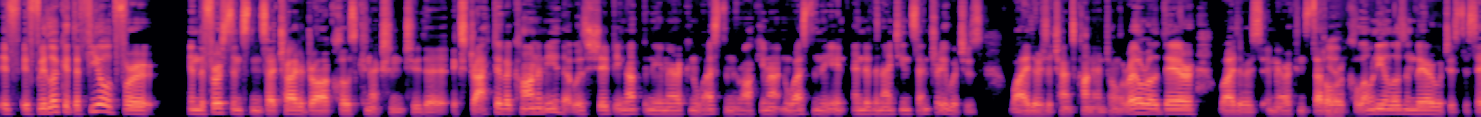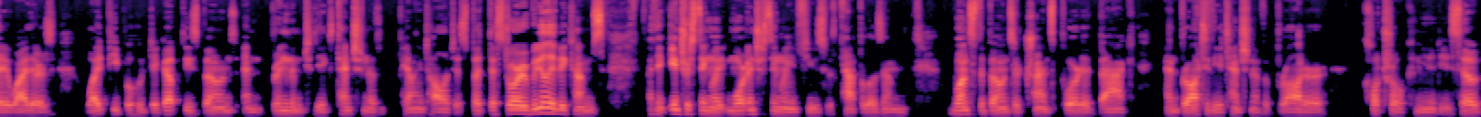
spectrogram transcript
if, if we look at the field for in the first instance, I try to draw a close connection to the extractive economy that was shaping up in the American West and the Rocky Mountain West in the end of the 19th century, which is why there's a transcontinental railroad there, why there's American settler yeah. colonialism there, which is to say why there's white people who dig up these bones and bring them to the attention of paleontologists. But the story really becomes, I think, interestingly, more interestingly infused with capitalism once the bones are transported back and brought to the attention of a broader cultural communities. So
